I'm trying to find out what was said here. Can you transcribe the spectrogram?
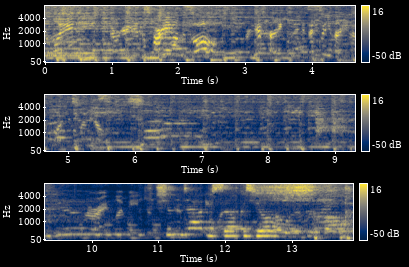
join. And we're gonna get the party on the go. Are you guys hurting today? Is anybody hurting that's watching? Let me know. All right, let me just. Shouldn't doubt yourself because you're worth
